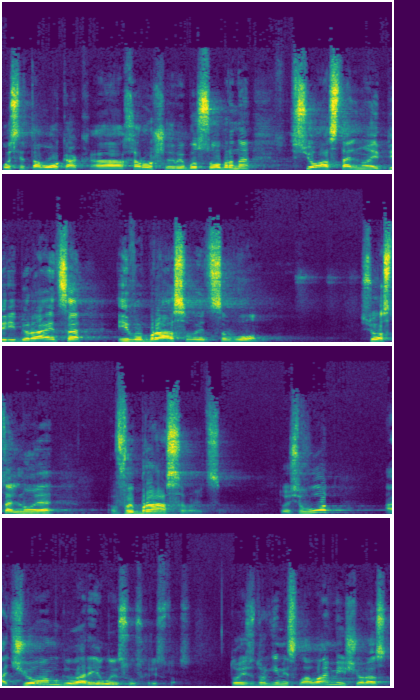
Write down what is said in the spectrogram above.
после того, как а, хорошая рыба собрана, все остальное перебирается и выбрасывается вон. Все остальное выбрасывается. То есть вот о чем говорил Иисус Христос. То есть, другими словами, еще раз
